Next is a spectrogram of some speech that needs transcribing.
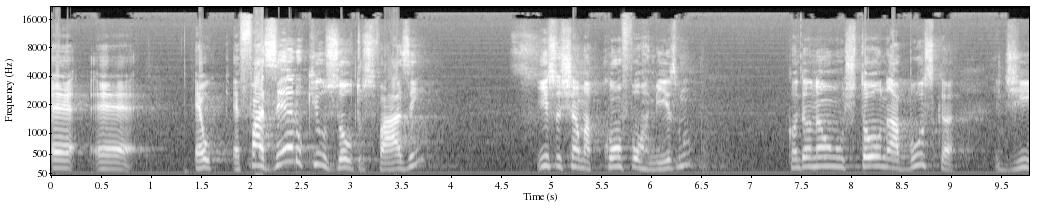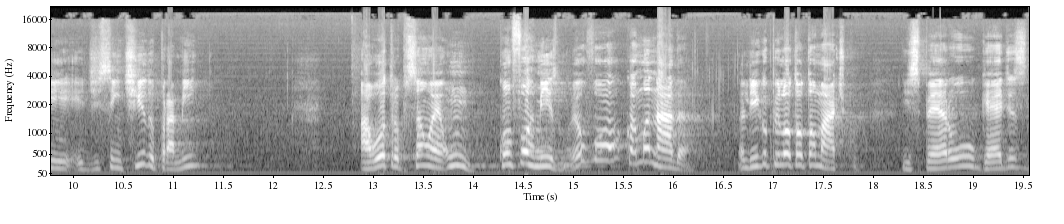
é, é, é, é fazer o que os outros fazem. Isso chama conformismo. Quando eu não estou na busca de, de sentido para mim, a outra opção é um conformismo. Eu vou com a manada. Ligo o piloto automático. Espero o Guedes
